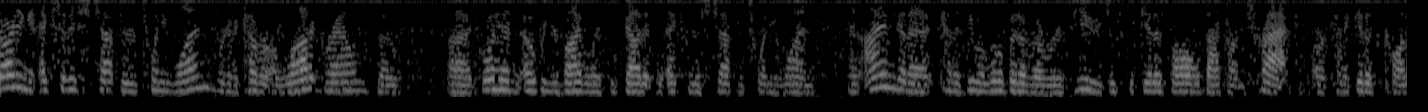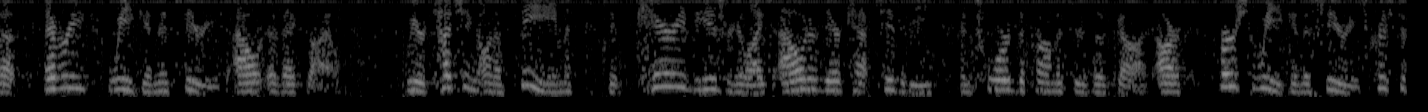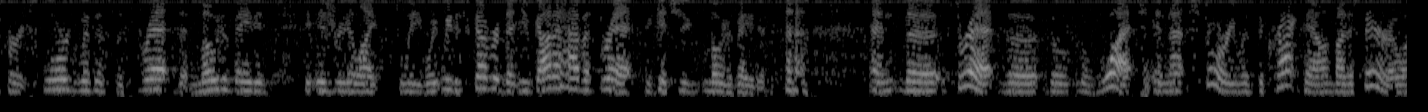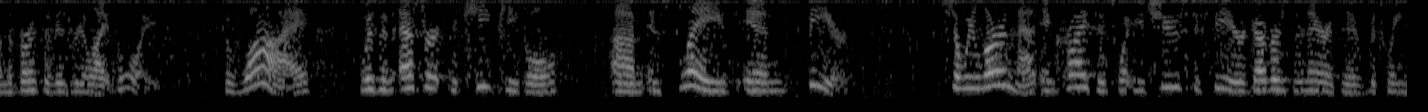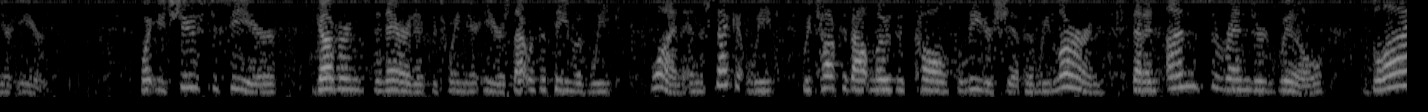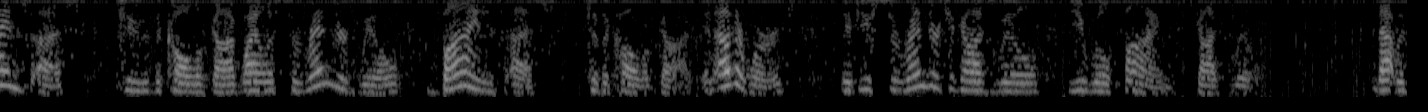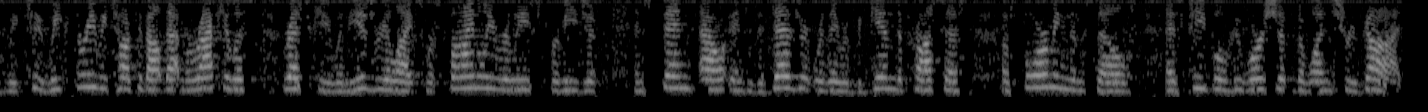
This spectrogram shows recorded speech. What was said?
Starting in Exodus chapter 21. We're going to cover a lot of ground, so uh, go ahead and open your Bible if you've got it to Exodus chapter 21. And I'm going to kind of do a little bit of a review just to get us all back on track or kind of get us caught up. Every week in this series, Out of Exile, we are touching on a theme that carried the Israelites out of their captivity and toward the promises of God. Our first week in this series, Christopher explored with us the threat that motivated the Israelites to leave. We, we discovered that you've got to have a threat to get you motivated. and the threat, the, the, the what in that story was the crackdown by the Pharaoh on the birth of Israelite boys. The why was an effort to keep people um, enslaved in fear. So we learn that in crisis, what you choose to fear governs the narrative between your ears. What you choose to fear governs the narrative between your ears. That was the theme of week one. In the second week, we talked about Moses' call to leadership, and we learned that an unsurrendered will blinds us to the call of God, while a surrendered will binds us to the call of God. In other words, if you surrender to God's will, you will find God's will. That was week two. Week three, we talked about that miraculous rescue when the Israelites were finally released from Egypt and sent out into the desert where they would begin the process of forming themselves as people who worship the one true God.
